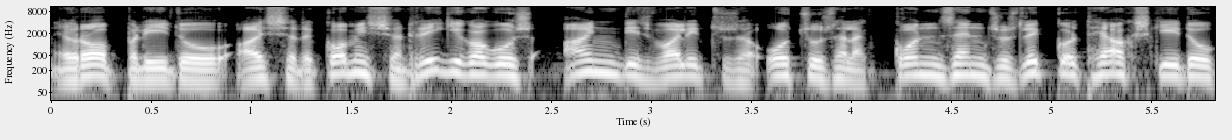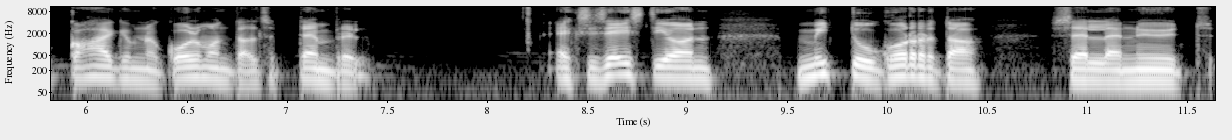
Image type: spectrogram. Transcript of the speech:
Euroopa Liidu asjade komisjon Riigikogus andis valitsuse otsusele konsensuslikult heakskiidu kahekümne kolmandal septembril. Ehk siis Eesti on mitu korda selle nüüd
